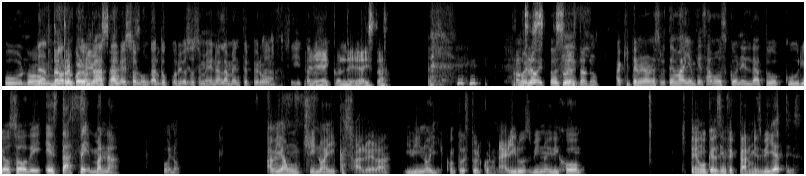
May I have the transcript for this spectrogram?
un no, dato No recuerdo nada, tal vez solo un dato curioso se me viene a la mente, pero ah, sí. Tal vez ahí está. bueno, entonces, suéltalo. aquí terminó nuestro tema y empezamos con el dato curioso de esta semana. Bueno, había un chino ahí casual, ¿verdad? Y vino y con todo esto del coronavirus vino y dijo, tengo que desinfectar mis billetes.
